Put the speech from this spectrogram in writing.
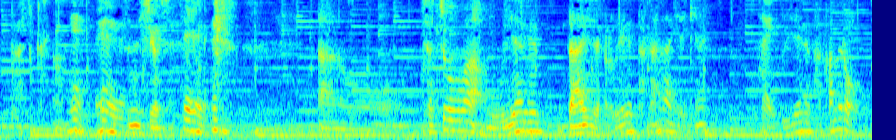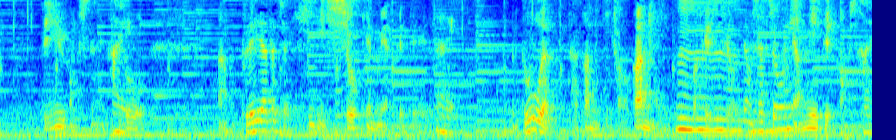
うん。確かにね。ええ。全然違うじゃないですか、えあの社長はもう売り上げ大事だから売り上げ高めなきゃいけない。えはい。売り上げ高めろって言うかもしれないけど、はい。あのプレイヤーたちは日々一生懸命やってて、はいどうやって高めていいか分かんないわけですよ。うんでも社長には見えてるかもしれない、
